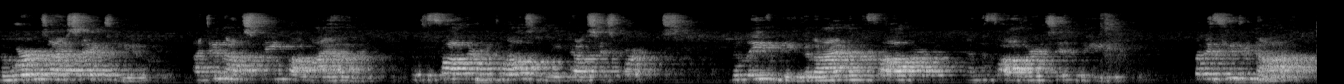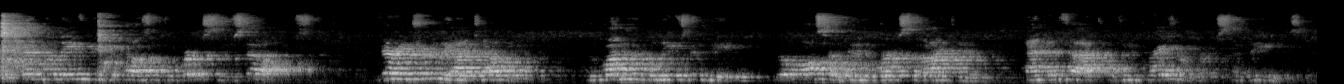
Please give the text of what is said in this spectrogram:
The words I say to you, I do not speak on my own, but the Father who dwells in me does his works. Believe me that I am in the Father, and the Father is in me. But if you do not, then believe me because of the works themselves. Very truly I tell you, the one who believes in me will also do the works that I do, and in fact will do greater works than these,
